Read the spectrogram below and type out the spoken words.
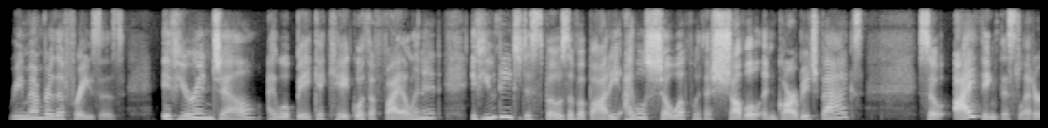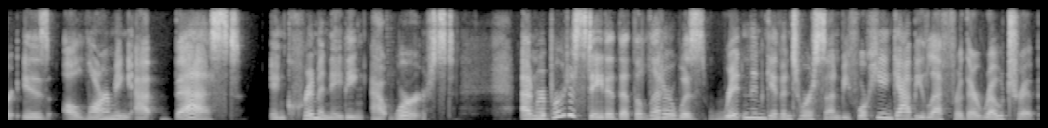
Remember the phrases. If you're in jail, I will bake a cake with a file in it. If you need to dispose of a body, I will show up with a shovel and garbage bags. So I think this letter is alarming at best incriminating at worst. And Roberta stated that the letter was written and given to her son before he and Gabby left for their road trip,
